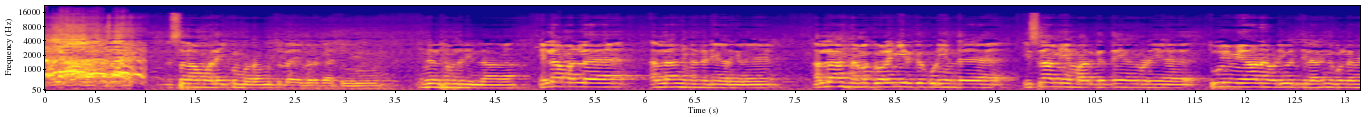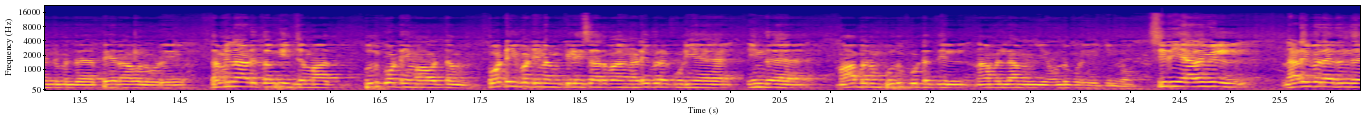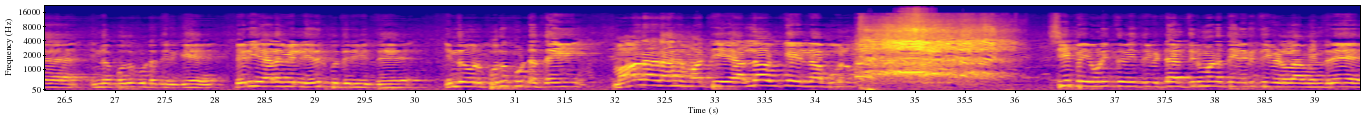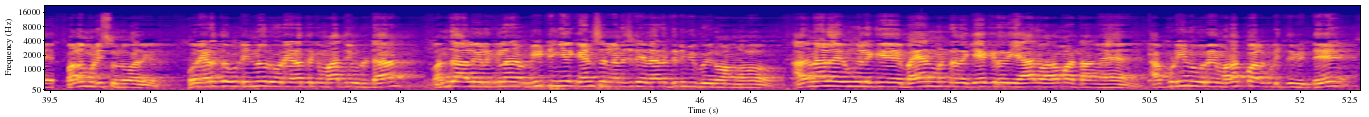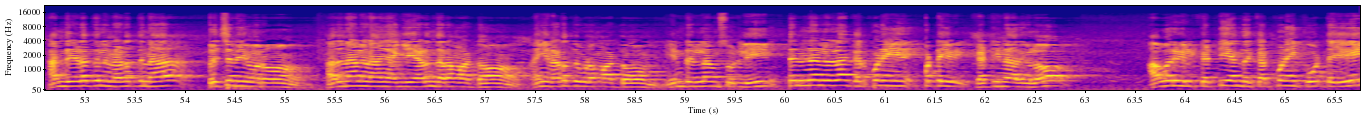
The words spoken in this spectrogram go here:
அஸ்லாம் சார். நேத்து வரமத்துல்லாஹி வரகாத்து அல்ஹம்துலில்லா எல்லாம் அல்ல அல்லாஹ் நல்லடியார்களே. அல்லாஹ் நமக்கு வழங்கி இருக்கக்கூடிய இந்த இஸ்லாமிய மார்க்கத்தை அதனுடைய தூய்மையான வடிவத்தில் அறிந்து கொள்ள வேண்டும் என்ற பேராவலோடு தமிழ்நாடு தௌஹீத் ஜமாத் புதுக்கோட்டை மாவட்டம் கோட்டைப்பட்டினம் கிளை சார்பாக நடைபெறக்கூடிய இந்த மாபெரும் பொதுக்கூட்டத்தில் நாம் எல்லாம் இங்கே ஒன்று கூடியிருக்கின்றோம். சிறிய அளவில் நடைபெற இருந்த இந்த பொதுக்கூட்டத்திற்கு பெரிய அளவில் எதிர்ப்பு தெரிவித்து இந்த ஒரு பொதுக்கூட்டத்தை மாநாடாக மாற்றிய அல்லாவுக்கே எல்லா புகழும். சீப்பை ஒழித்து வைத்து விட்டால் திருமணத்தை நிறுத்தி விடலாம் என்று பழமொழி சொல்லுவார்கள். ஒரு இடத்தை விட்டு இன்னொரு ஒரு இடத்துக்கு மாத்தி விட்டுட்டா வந்த ஆளுகளுக்கு எல்லாம் மீட்டிங்கே கேன்சல் நினைச்சிட்டு எல்லாரும் திரும்பி போயிருவாங்களோ அதனால இவங்களுக்கு பயன் பண்றதை கேட்கறது யாரும் வரமாட்டாங்க. அப்படின்னு ஒரு மனப்பால் குடித்து விட்டு அந்த இடத்துல நடத்தினா பிரச்சனை வரும். அதனால நாங்க அங்க இடம் தர மாட்டோம் அங்க நடத்த விட மாட்டோம் என்றெல்லாம் சொல்லி என்னென்னலாம் கற்பனை கோட்டை கட்டினார்களோ அவர்கள் கட்டிய அந்த கற்பனை கோட்டையை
